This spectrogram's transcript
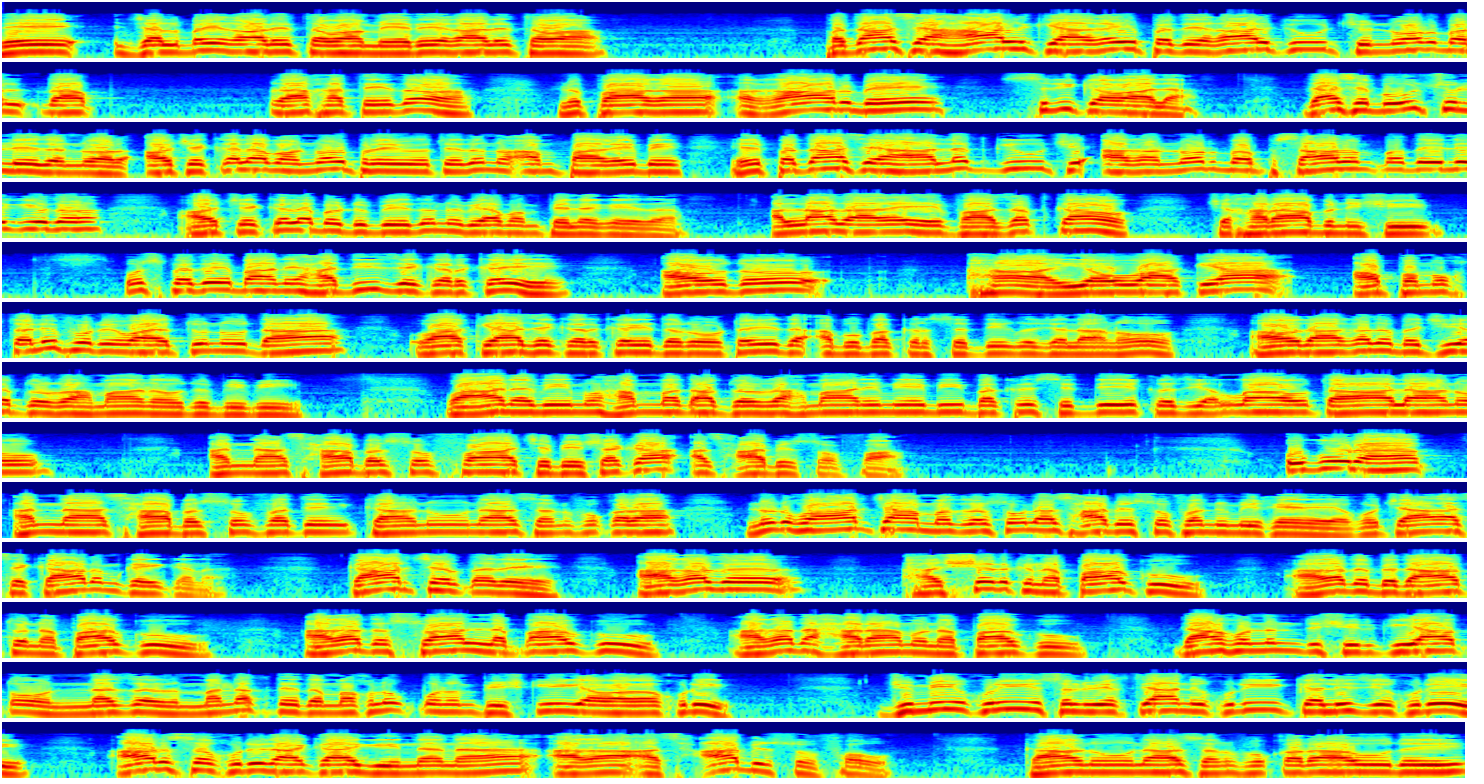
د جلبۍ غاړې ته وا میرې غاړې ته وا په داسې حال کې هغه په دې غار کې و چې نور بل را راخته ده نو پاغه غار به سری کواله داسې به وچولې د نور او چې کله به نور پریوته ده نو ام پاغه به په داسې حالت کې و چې هغه نور به سارم په دې لګي ده او چې کله به ډوبېدنو بیا به په لګي ده الله دا حفاظت کاو چې خراب نشي اوس په دې باندې حدیث ذکر کړي او دو ها یو واقعیا او په مختلفو روایتونو دا واقعیا ذکر کړي د روټي د ابوبکر صدیق رضی الله عنه او داغه د بچی عبدالرحمن او د بیبي بی وعن ابي محمد عبد الرحمن بن ابي بكر الصديق رضي الله تعالى عنه ان اصحاب الصفه چې بشکا اصحاب الصفه وګوره ان اصحاب الصفه كانوا ناسا فقراء نور خوار چا مدرسو له اصحاب الصفه نومي خیره خو چا سه کارم کوي کنه کار چرته ده اغاز شرک نه پاکو هغه د بدعاتو نه پاکو هغه د سوال نه پاکو هغه د حرامو نه پاکو دا هنن د شرکیاتو نظر منقت د مخلوق په نوم پیش کیږي او هغه خوري جمی خوري سلوختیان خوري کلیزي خوري ارس خوري راکاږي نه نه هغه اصحاب صفو کانو ناسن فقراو دی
